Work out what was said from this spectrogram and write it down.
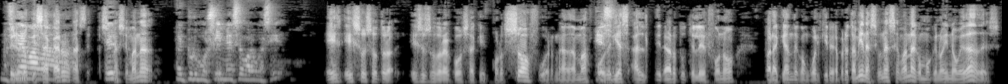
no se Pero lo que sacaron hace, hace el- una semana, el Turbo SIM ese o algo así. es, eso, es otra, eso es otra cosa, que por software nada más Eso. podrías alterar tu teléfono para que ande con cualquiera. Pero también hace una semana como que no hay novedades.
